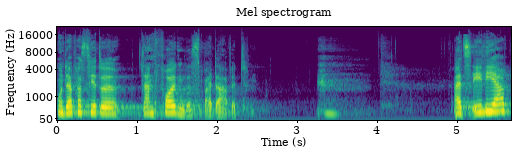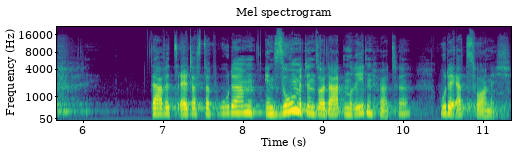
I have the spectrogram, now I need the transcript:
und da passierte dann Folgendes bei David. Als Eliab, Davids ältester Bruder, ihn so mit den Soldaten reden hörte, wurde er zornig.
